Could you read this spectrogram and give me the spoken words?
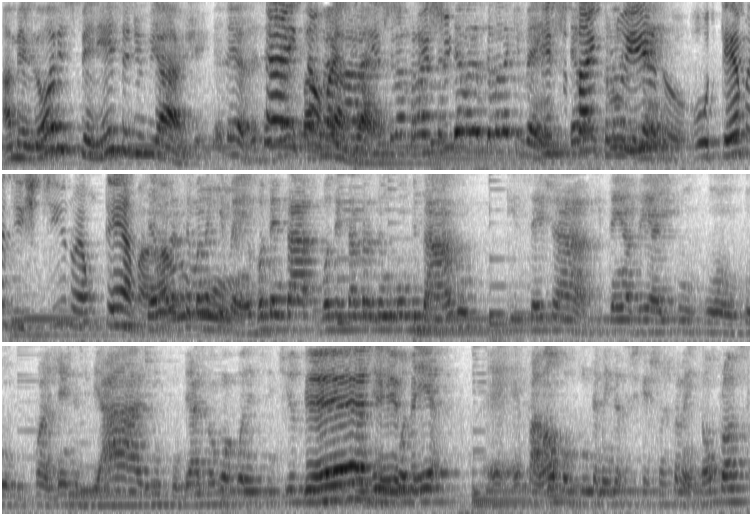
a melhor experiência de viagem. Beleza. É, então, mas isso, isso, isso tema da semana que vem. Isso está incluído. O tema destino é um tema. Tema da semana o... que vem. Eu vou tentar, vou tentar trazer um convidado que seja que tenha a ver aí com, com, com, com agência de viagem, com viagem, alguma coisa nesse sentido. É, pra gente poder é, é, falar um pouquinho também dessas questões também. Então, próximo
